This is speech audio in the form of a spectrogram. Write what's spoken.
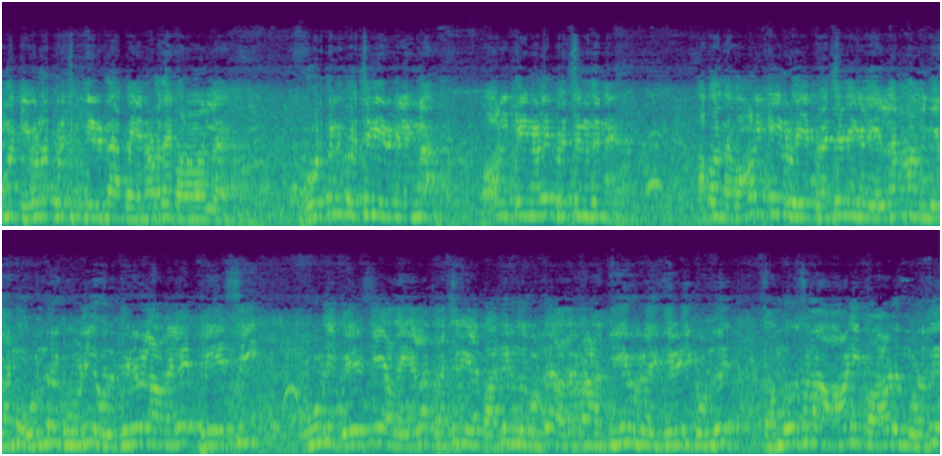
உனக்கு இவ்வளவு பிரச்சனை இருக்கு? அப்ப என்னோடதே பரவாயில்ல. ஒருத்தருக்கு பிரச்சனை இருக்கு இல்லைங்களா? வாழ்க்கையினாலே பிரச்சனை தானே. அப்ப அந்த வாழ்க்கையினுடைய பிரச்சனைகளை எல்லாம் நீங்க வந்து ஒன்று கூடி ஒரு திருவிழாவிலே பேசி கூடி பேசி அதையெல்லாம் பிரச்சனைகளை பகிர்ந்து கொண்டு அதற்கான தீர்வுகளை தேடிக்கொண்டு சந்தோஷமா ஆடி பாடும் பொழுது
